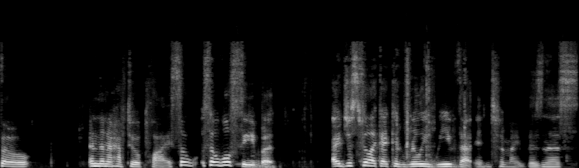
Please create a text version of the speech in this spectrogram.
So, and then I have to apply. So, so we'll see, but I just feel like I could really weave that into my business.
